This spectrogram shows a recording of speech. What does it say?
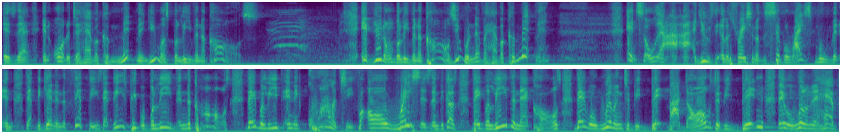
is that in order to have a commitment, you must believe in a cause. If you don't believe in a cause, you will never have a commitment. And so I, I use the illustration of the civil rights movement in, that began in the 50s that these people believed in the cause. They believed in equality for all races. And because they believed in that cause, they were willing to be bit by dogs, to be bitten. They were willing to have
